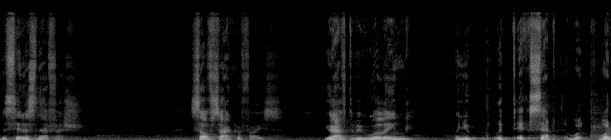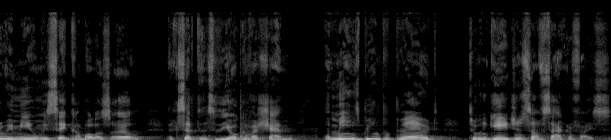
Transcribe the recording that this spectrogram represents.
Mesiras Nefesh, self sacrifice. You have to be willing when you accept, what, what do we mean when we say Kabbalas ol, acceptance of the yoke of Hashem? It means being prepared to engage in self sacrifice.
